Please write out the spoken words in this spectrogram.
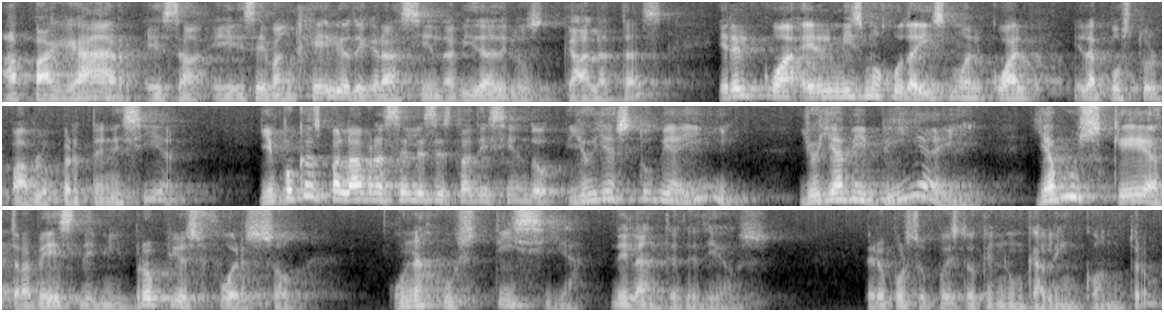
apagar ese evangelio de gracia en la vida de los Gálatas, era el, era el mismo judaísmo al cual el apóstol Pablo pertenecía. Y en pocas palabras Él les está diciendo, yo ya estuve ahí, yo ya viví ahí, ya busqué a través de mi propio esfuerzo una justicia delante de Dios, pero por supuesto que nunca la encontró.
